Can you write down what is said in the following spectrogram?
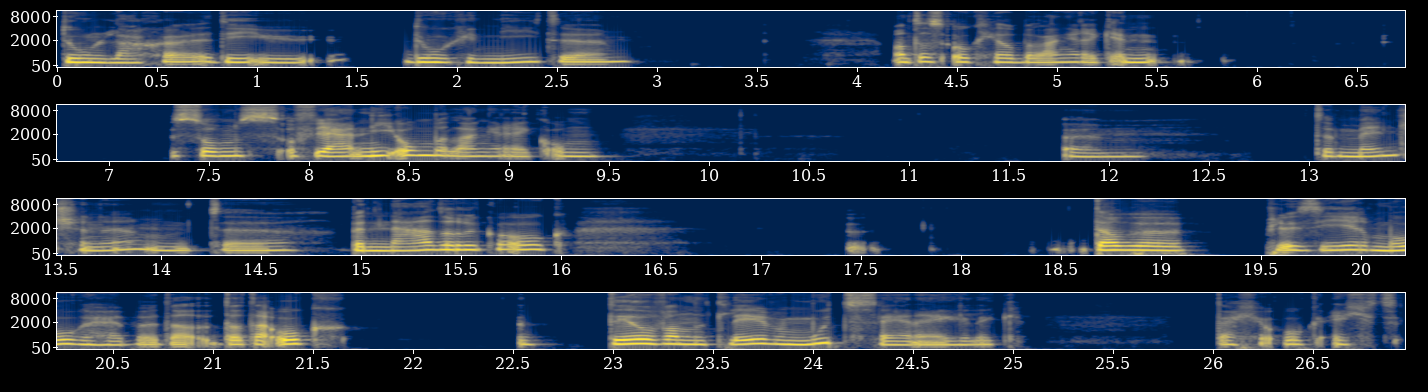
doen lachen, die u doen genieten. Want dat is ook heel belangrijk en soms of ja, niet onbelangrijk om ehm, te mentionen, om te benadrukken ook dat we plezier mogen hebben. Dat dat dat ook deel van het leven moet zijn eigenlijk. Dat je ook echt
